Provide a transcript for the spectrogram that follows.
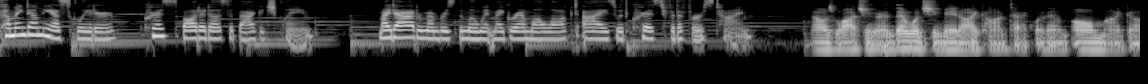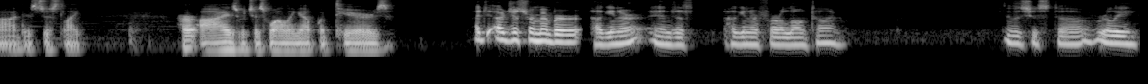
Coming down the escalator, Chris spotted us at baggage claim. My dad remembers the moment my grandma locked eyes with Chris for the first time. I was watching her, and then when she made eye contact with him, oh my God, it's just like her eyes were just welling up with tears. I, I just remember hugging her and just hugging her for a long time. It was just uh, really,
